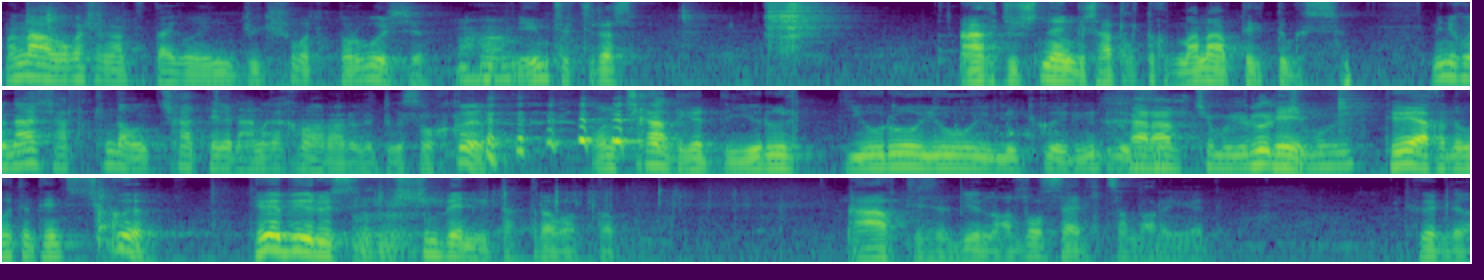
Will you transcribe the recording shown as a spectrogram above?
Манай авгаш надад айгүй энэ жүжигч болох дургүй байсан. Эмч учраас анх жишнээ ингэ шалгалдах манай ав тэгдэг гэсэн. Миний хүн нааш шалгалтандаа унчхаа тэгээд ангаах руу ороо гэдэг гэсэн байхгүй юу? Унчхаа тэгээд ерөөл ерөө юу юм мэдгүй эргэлдэг гэсэн. Хараал ч юм уу, ерөөл ч юм уу. Тэгээ яг нөгөөтэн тэнцчихгүй юу? Тэгээ би ерөөсөн биш юм байна гэж дотроо бодоод аавт хийсээ би энэ олон улсын харилцаанд орё гэдэг. Тэгэхээр нэг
